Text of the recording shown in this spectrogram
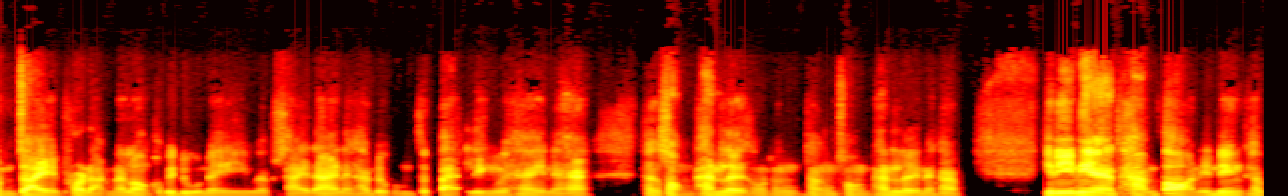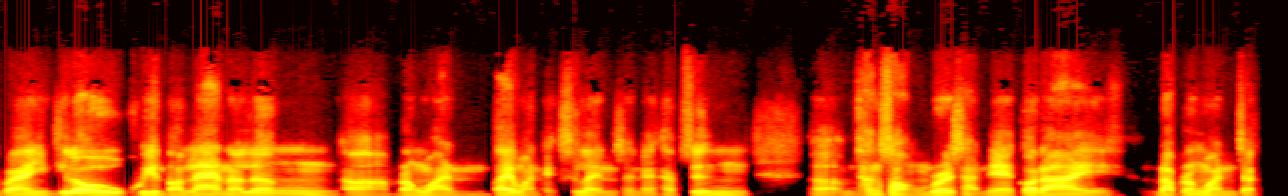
สนใจ Product นะลองเข้าไปดูในเว็บไซต์ได้นะครับ เดี๋ยวผมจะแปะลิงก์ไว้ให้นะฮะทั้งสองท่านเลยของทั้งทั้งสองท่านเลยนะครับ ทีนี้เนี่ยถามต่อนิดนึงครับว่าอย่างที่เราคุยกันตอนแรกนะเรื่องอรางวัลไต้หวัน Excellence นะครับ ซึ่งทั้งสองบริษัทเนี่ยก็ได้รับรางวัลจาก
